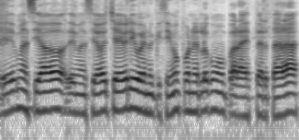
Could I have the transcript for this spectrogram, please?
Es demasiado, demasiado chévere y bueno, quisimos ponerlo como para despertar a,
